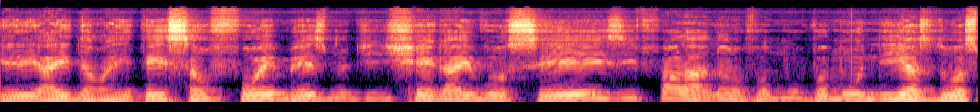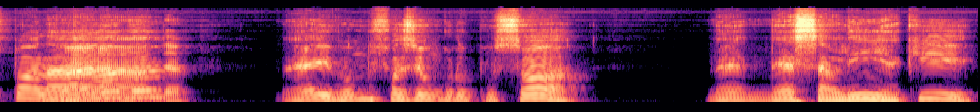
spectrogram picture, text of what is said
E aí, não, a intenção foi mesmo de chegar em vocês e falar, não, vamos, vamos unir as duas paradas, Parada. Né? E vamos fazer um grupo só, né? Nessa linha aqui.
